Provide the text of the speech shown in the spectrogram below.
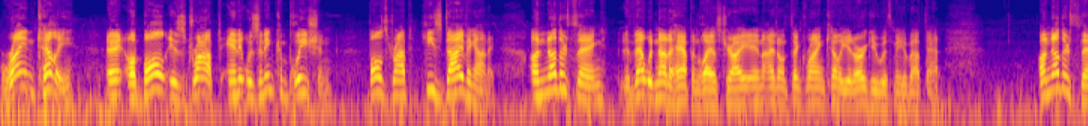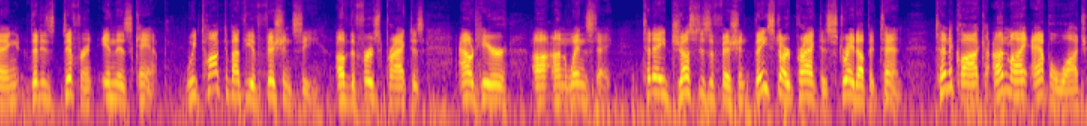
Ryan Kelly, a, ball is dropped and it was an incompletion. Ball's dropped, he's diving on it. Another thing that would not have happened last year, I, and I don't think Ryan Kelly would argue with me about that. Another thing that is different in this camp, we talked about the efficiency of the first practice out here uh, on Wednesday. Today, just as efficient. They start practice straight up at 10. 10 o'clock on my Apple Watch,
